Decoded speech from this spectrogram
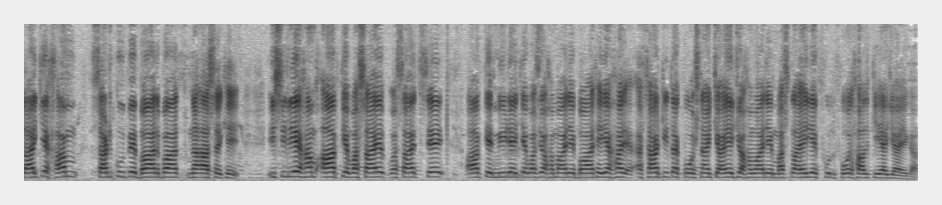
تاکہ ہم سڑکوں پہ بار بار نہ آ سکے اس لیے ہم آپ کے وسائل وسائل سے آپ کے میڈیا کے وسائل ہمارے بات ہے، یہ ہر اتھارٹی تک پہنچنا چاہیے، جو ہمارے مسئلہ ہے، یہ فل فول حل کیا جائے گا۔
